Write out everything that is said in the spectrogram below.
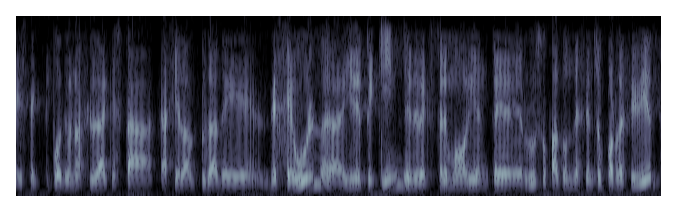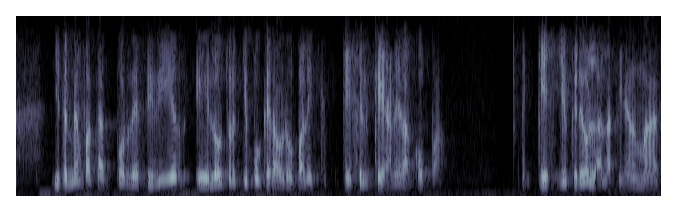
este equipo de una ciudad que está casi a la altura de, Seúl y de Pekín, en el extremo oriente ruso, falta un descenso por decidir, y también falta por decidir el otro equipo que era Europa League, que es el que gane la Copa, que es yo creo la, la final más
